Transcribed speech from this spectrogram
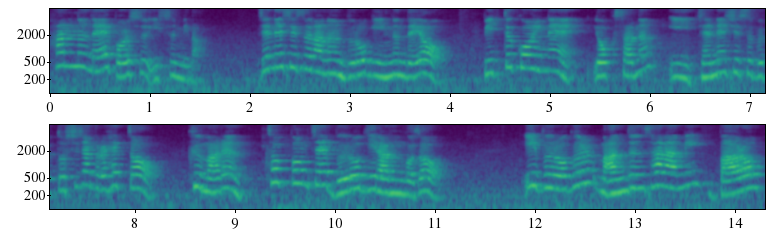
한눈에 볼 수 있습니다. 제네시스라는 블록이 있는데요. 비트코인의 역사는 이 제네시스부터 시작을 했죠. 그 말은 첫 번째 블록이라는 거죠. 이 블록을 만든 사람이 바로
